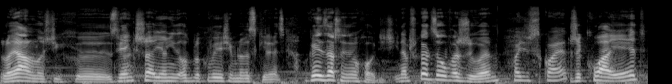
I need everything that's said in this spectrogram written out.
lojalność ich y, zwiększa i oni odblokowuje się im nowe skille, więc okej, zacznę z nią chodzić. I na przykład zauważyłem, Chodzisz z Quiet? że Quiet,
